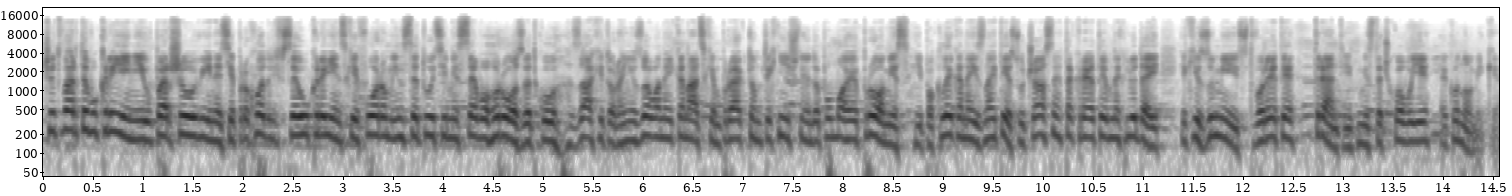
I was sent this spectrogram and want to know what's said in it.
Четверте в Україні і вперше у Вінниці проходить всеукраїнський форум інституцій місцевого розвитку. Захід організований канадським проектом технічної допомоги Проміс і покликаний знайти сучасних та креативних людей, які зуміють створити тренд від містечкової економіки.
